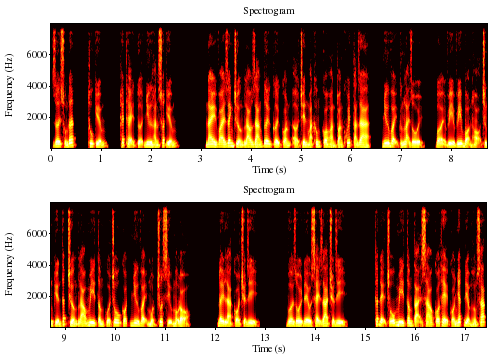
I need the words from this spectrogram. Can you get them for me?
rơi xuống đất, thu kiếm, hết thể tựa như hắn xuất kiếm. Này vài danh trưởng lao dáng tươi cười còn ở trên mặt không có hoàn toàn khuyết tán ra, như vậy cứng lại rồi, bởi vì vi bọn họ chứng kiến thất trưởng lão mi tâm của châu có như vậy một chút xíu màu đỏ. Đây là có chuyện gì? Vừa rồi đều xảy ra chuyện gì? Thất đệ chỗ mi tâm tại sao có thể có nhất điểm hồng sắc?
